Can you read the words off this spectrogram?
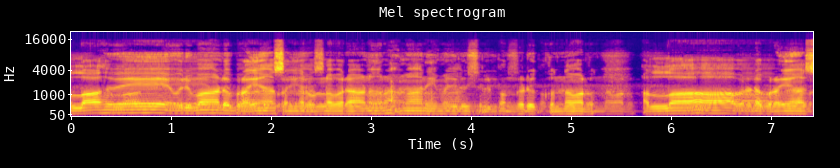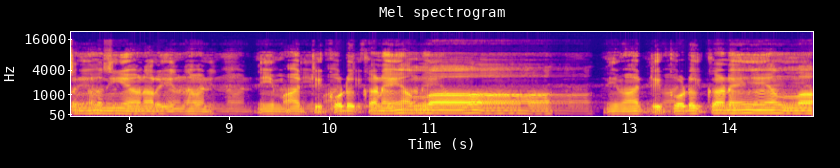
അള്ളാഹുവേ ഒരുപാട് പ്രയാസങ്ങളുള്ളവരാണ് റഹ്മാനി മജ്ലിസിൽ പങ്കെടുക്കുന്നവർ. അല്ലാ അവരുടെ പ്രയാസങ്ങൾ നീയാണ് അറിയുന്നവൻ. നീ മാറ്റി കൊടുക്കണേ അല്ലാ. നീ മാറ്റി കൊടുക്കണേ അല്ലാ.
